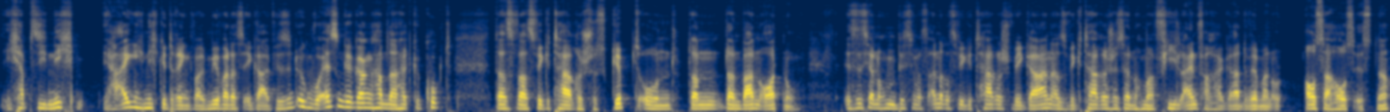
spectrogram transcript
Ich habe sie nicht, ja, eigentlich nicht gedrängt, weil mir war das egal. Wir sind irgendwo essen gegangen, haben dann halt geguckt, dass was Vegetarisches gibt und dann, dann war in Ordnung. Es ist ja noch ein bisschen was anderes, vegetarisch, vegan. Also vegetarisch ist ja noch mal viel einfacher, gerade wenn man außer Haus ist, ne?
